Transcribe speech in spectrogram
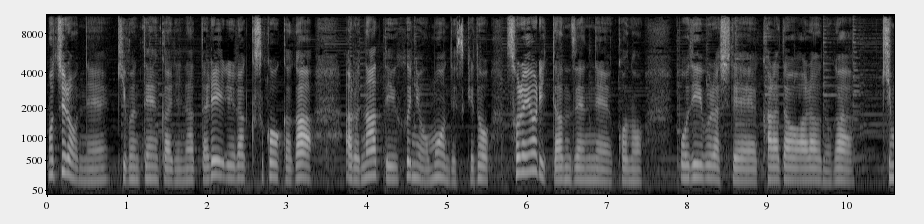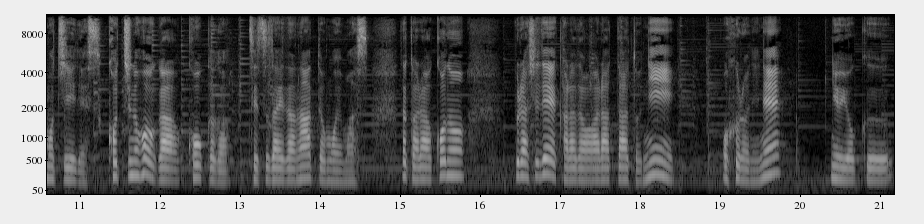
もちろんね気分転換になったりリラックス効果があるなっていうふうに思うんですけどそれより断然ねこのボディブラシで体を洗うのが気持ちいいです。こっちの方が効果が絶大だなって思います。だからこのブラシで体を洗った後にお風呂にね入浴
